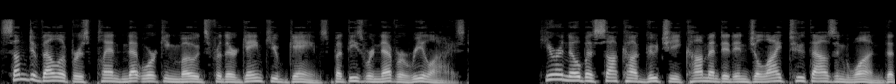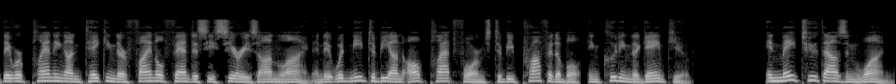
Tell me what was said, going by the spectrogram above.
Some developers planned networking modes for their GameCube games but these were never realized. Hironobu Sakaguchi commented in July 2001 that they were planning on taking their Final Fantasy series online and it would need to be on all platforms to be profitable, including the GameCube. In May 2001,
